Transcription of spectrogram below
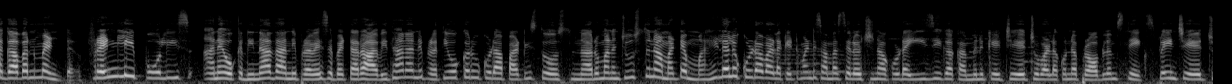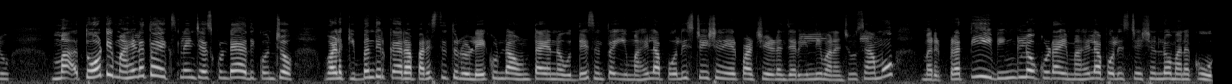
Telangana government friendly police అనే ఒక నినాదాన్ని ప్రవేశపెట్టారు. ఆ విధానాన్ని ప్రతి ఒక్కరూ కూడా పాటిస్తూ వస్తున్నారు. మనం చూస్తున్నామంటే మహిళలు కూడా వాళ్ళకి ఎటువంటి సమస్యలు వచ్చినా కూడా ఈజీగా కమ్యూనికేట్ చేయొచ్చు. వాళ్ళకున్న ప్రాబ్లమ్స్ని ఎక్స్ప్లెయిన్ చేయొచ్చు. తోటి మహిళతో ఎక్స్ప్లెయిన్ చేసుకుంటే అది కొంచెం వాళ్ళకి ఇబ్బందికర పరిస్థితులు లేకుండా ఉంటాయన్న ఉద్దేశంతో ఈ మహిళా పోలీస్ స్టేషన్ ఏర్పాటు చేయడం జరిగింది. మనం చూసాము. మరి ప్రతి వింగ్లో కూడా ఈ మహిళా పోలీస్ స్టేషన్లో మనకు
